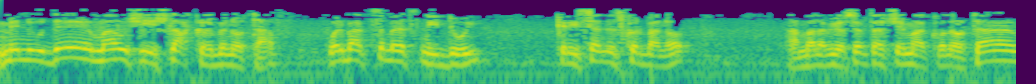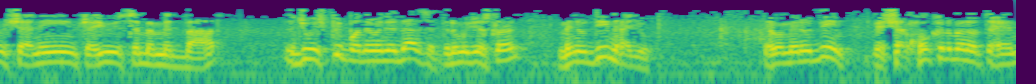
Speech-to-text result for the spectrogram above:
מנודה מהו שישלח קורבנותיו? What about somebody that's נידוי? Can he send his קורבנות? אמר רבי יוסף את השם כל אותם שנים שהיו יוצא במדבר The Jewish people they were in the desert didn't we just learn? מנודין היו They were מנודים ושלחו קורבנותיהם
